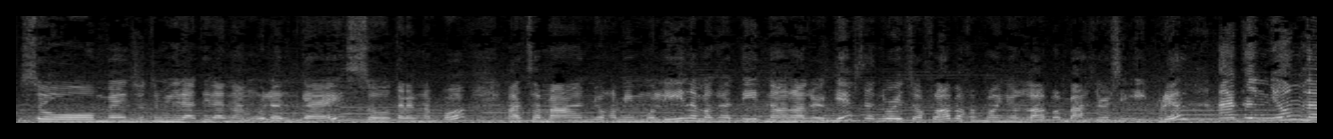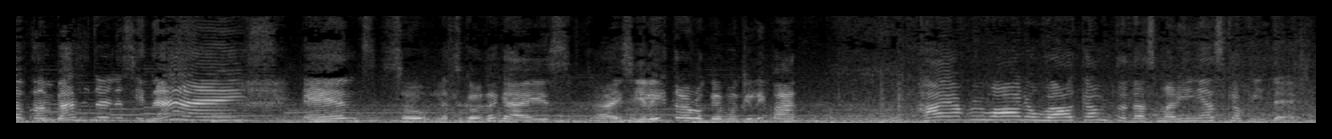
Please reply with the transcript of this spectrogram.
So, medyo tumila-tila na ang ulan, guys. So, tara na po. At samahan niyo kami muli na maghatid ng another gifts and words of love. Ako po ang inyong love ambassador si April. At ang yung love ambassador na si Nice! And, so, let's go na, guys. I see you later. Huwag kayong maglilipat. Hi everyone welcome to Dasmariñas, Cavite.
